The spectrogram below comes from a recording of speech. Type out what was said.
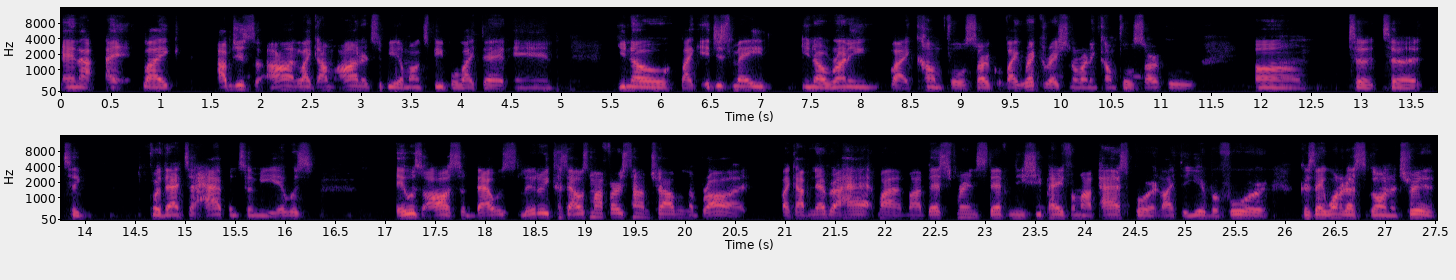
and I, I like I'm just on like I'm honored to be amongst people like that, and you know like it just made you know running like come full circle, like recreational running come full circle. Um, to to to for that to happen to me, it was it was awesome. That was literally because that was my first time traveling abroad. Like I've never had my my best friend Stephanie. She paid for my passport like the year before because they wanted us to go on a trip.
